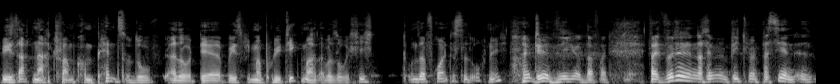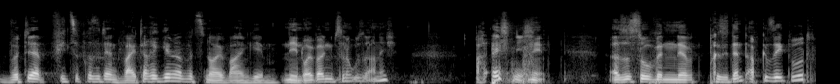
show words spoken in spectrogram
Wie gesagt, nach Trump kommt Pence und so, also der weiß, wie man Politik macht, aber so richtig, unser Freund ist das auch nicht. Du jetzt nicht unser Freund. Was würde denn nach dem Impeachment passieren? Wird der Vizepräsident weiter regieren oder wird es Neuwahlen geben? Nee, Neuwahlen gibt's in den USA nicht. Ach, echt nicht? Nee. Also es ist so, wenn der Präsident abgesägt wird,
